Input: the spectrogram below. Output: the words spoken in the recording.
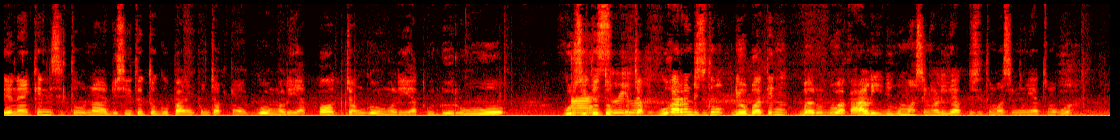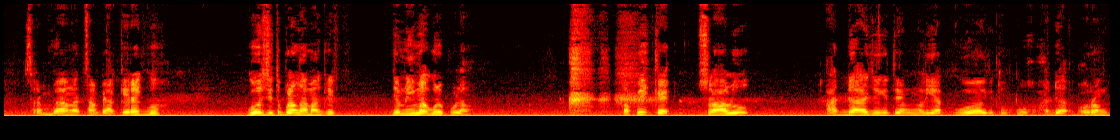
dia naikin di situ. Nah di situ tuh gue paling puncaknya gue ngelihat pocong gue ngelihat gundurwo gue situ tuh puncak gue karena di situ diobatin baru dua kali jadi gue masih ngelihat di situ masih ngelihat semua. Wah serem banget sampai akhirnya gue gue di situ pulang nggak maghrib. Jam 5 gue udah pulang. Tapi kayak selalu ada aja gitu yang ngelihat gue gitu. Uh ada orang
